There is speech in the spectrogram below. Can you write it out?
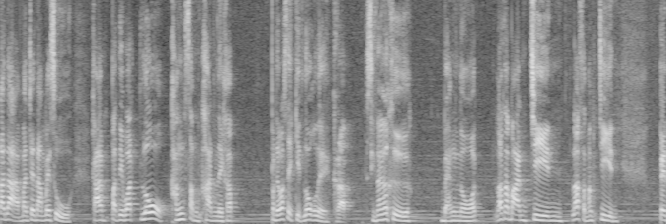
กระดาษมันจะนำไปสู่การปฏิวัติโลกครั้งสำคัญเลยครับปฏิวัติเศรษฐกิจโลกเลยครับ สิ่งนั้นก็คือแบงก์โนตรัฐบาลจีนรัฐสำนักจีน เป็น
